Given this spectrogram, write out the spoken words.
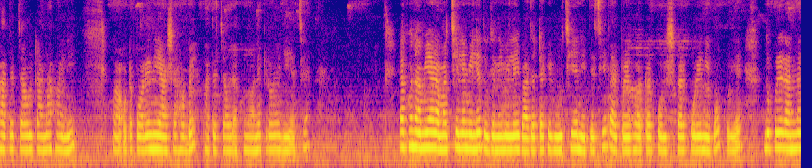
ভাতের চাউলটা আনা হয়নি ওটা পরে নিয়ে আসা হবে। ভাতের চাউল এখন অনেক রয়ে গিয়েছে। এখন আমি আর আমার ছেলে মিলে দুজনে মিলেই বাজারটাকে গুছিয়ে নিতেছি। তারপরে ঘরটার পরিষ্কার করে নিব, করে দুপুরে রান্না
